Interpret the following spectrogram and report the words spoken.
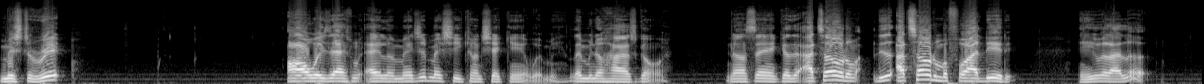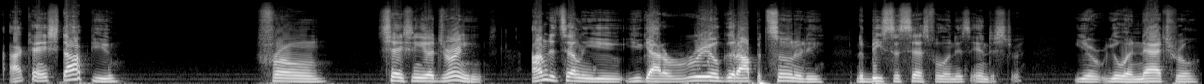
Mr. Rick always ask me, hey, little man, just make sure you come check in with me. Let me know how it's going. You know what I'm saying? Because I told him, I told him before I did it. And he was like, look, I can't stop you from chasing your dreams. I'm just telling you, you got a real good opportunity to be successful in this industry. You're you're a natural.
